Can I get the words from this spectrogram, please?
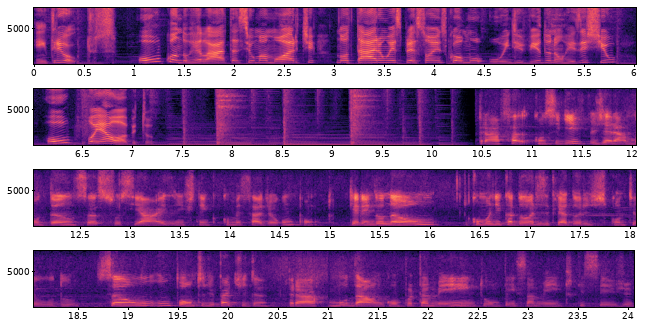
entre outros ou quando relata-se uma morte, notaram expressões como o indivíduo não resistiu ou foi a óbito. Para conseguir gerar mudanças sociais, a gente tem que começar de algum ponto. Querendo ou não, comunicadores e criadores de conteúdo são um ponto de partida para mudar um comportamento, um pensamento que seja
